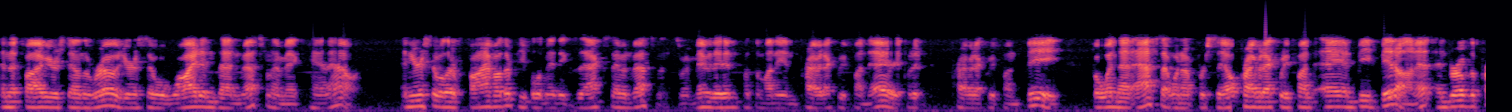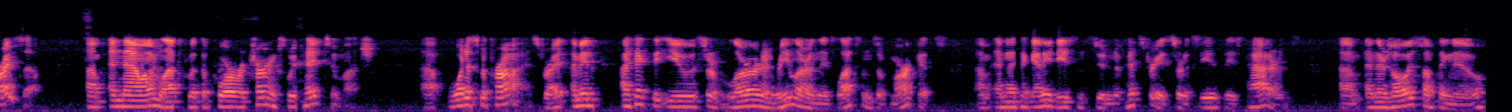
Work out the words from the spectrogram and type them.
And that five years down the road, you're going to say, well, why didn't that investment I make pan out? And you're going to say, well, there are five other people that made the exact same investments. So maybe they didn't put the money in private equity fund A, they put it in private equity fund B. But when that asset went up for sale, private equity fund A and B bid on it and drove the price up. Um, and now I'm left with a poor return because we paid too much. Uh, what a surprise, right? I mean, I think that you sort of learn and relearn these lessons of markets um, and I think any decent student of history sort of sees these patterns. Um, and there's always something new.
